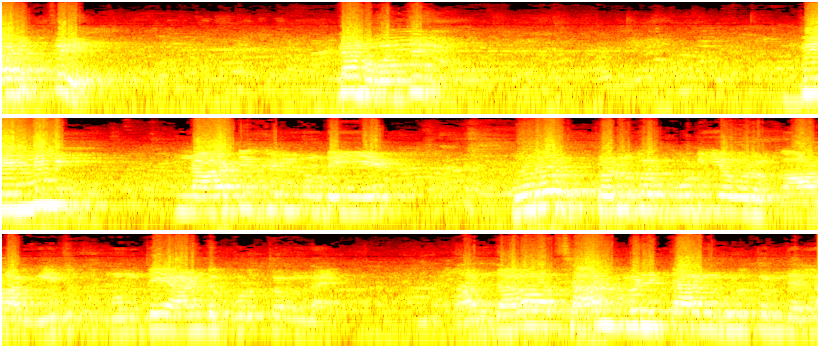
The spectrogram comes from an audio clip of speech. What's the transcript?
அடுத்து நம்ம வந்து வெளி நாடுகளினுடைய போர் பெருகக்கூடிய ஒரு காலம். இதுக்கு முந்தைய ஆண்டு கொடுத்திருந்தேன். அந்த அளவு சால்வ் பண்ணி தரேன் கொடுத்திருந்தேன்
